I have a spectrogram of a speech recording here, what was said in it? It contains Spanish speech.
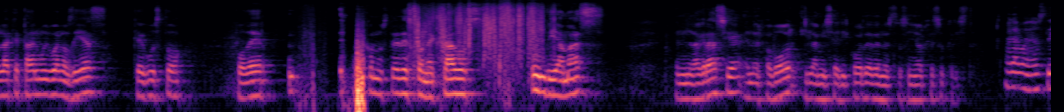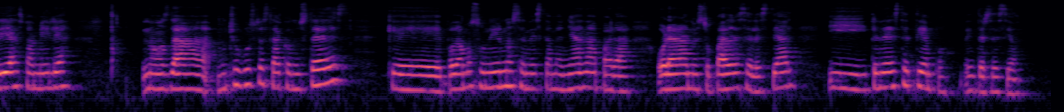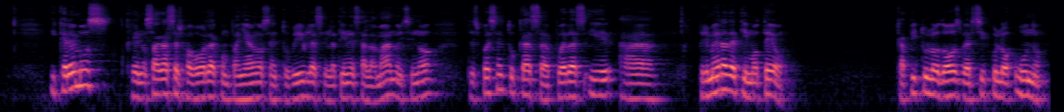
Hola, ¿qué tal? Muy buenos días. Qué gusto poder estar con ustedes conectados un día más en la gracia, en el favor y la misericordia de nuestro Señor Jesucristo. Hola, buenos días familia. Nos da mucho gusto estar con ustedes, que podamos unirnos en esta mañana para orar a nuestro Padre Celestial y tener este tiempo de intercesión. Y queremos que nos hagas el favor de acompañarnos en tu Biblia si la tienes a la mano y si no, después en tu casa puedas ir a Primera de Timoteo, capítulo 2, versículo 1.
